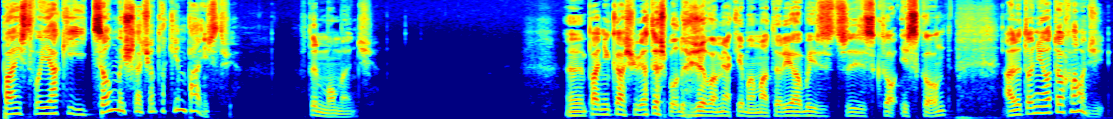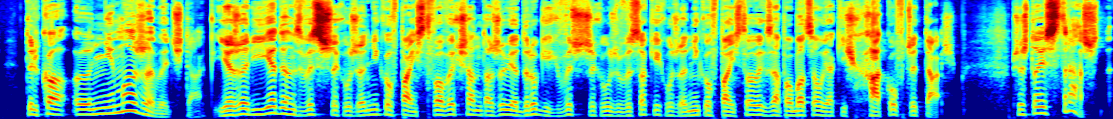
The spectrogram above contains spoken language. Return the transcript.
Państwo, jaki i co myśleć o takim państwie w tym momencie. E, pani Kasiu, ja też podejrzewam, jakie ma materiały i skąd, ale to nie o to chodzi. Tylko e, nie może być tak. Jeżeli jeden z wyższych urzędników państwowych szantażuje drugich wyższych, wysokich urzędników państwowych za pomocą jakichś haków czy taśm. Przecież to jest straszne.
